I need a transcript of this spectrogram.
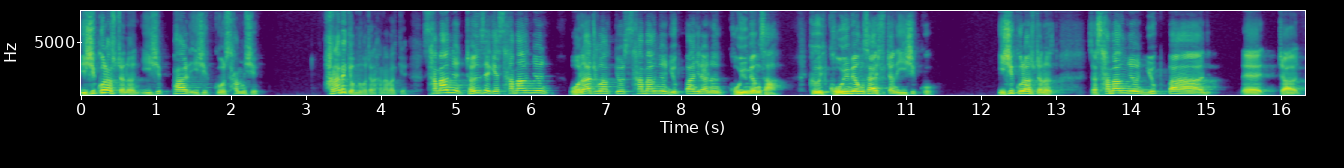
29라는 숫자는 28, 29, 30. 하나밖에 없는 거잖아, 하나밖에. 3학년, 전 세계 3학년, 원화중학교 3학년 6반이라는 고유명사. 그 고유명사의 숫자는 29. 29라는 숫자는 자, 3학년 6반의, 자,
